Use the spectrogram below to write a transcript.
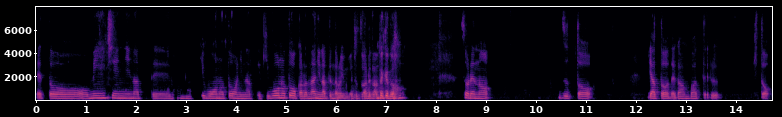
えっと、民進になって、うん希望の党になって、希望の党から何になってんだろう、今、ちょっとあれなんだけど、それの、ずっと野党で頑張ってる人、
